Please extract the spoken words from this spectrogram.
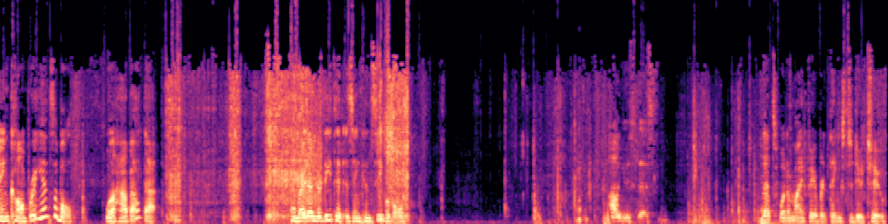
Incomprehensible. Well, how about that? And right underneath it is inconceivable. I'll use this. That's one of my favorite things to do too.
